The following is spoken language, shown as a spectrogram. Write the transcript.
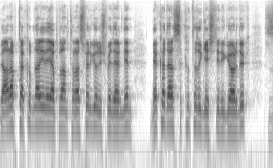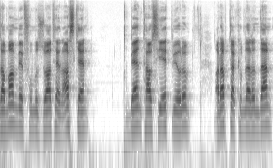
ve Arap takımlarıyla yapılan transfer görüşmelerinin ne kadar sıkıntılı geçtiğini gördük. Zaman mefhumu zaten azken ben tavsiye etmiyorum. Arap takımlarından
